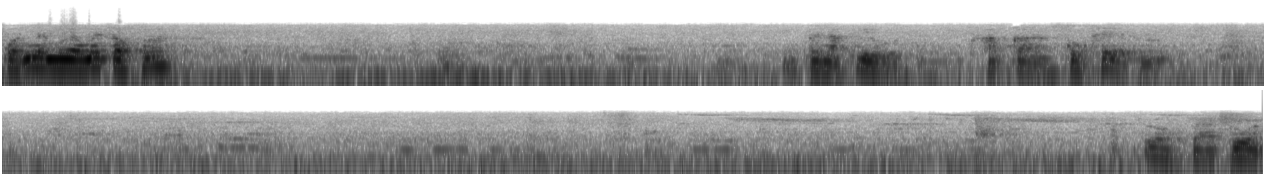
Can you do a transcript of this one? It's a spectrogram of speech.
ฝนในเมืองไม่ตกนะไปหนักอยู่ขับกลางกรุงเทพนะโลกแปรปรวน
